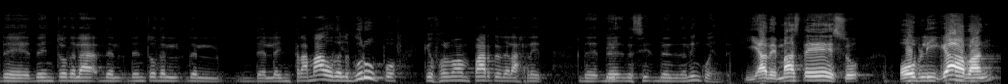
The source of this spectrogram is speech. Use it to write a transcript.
de, dentro, de la, dentro del, del, entramado del grupo que formaban parte de la red de, de delincuentes. Y además de eso, obligaban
